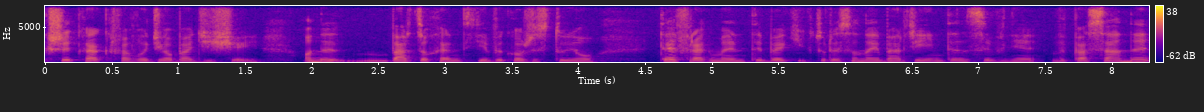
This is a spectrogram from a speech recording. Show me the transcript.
krzyka, krwawodzioba dzisiaj. One bardzo chętnie wykorzystują te fragmenty beki, które są najbardziej intensywnie wypasane,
